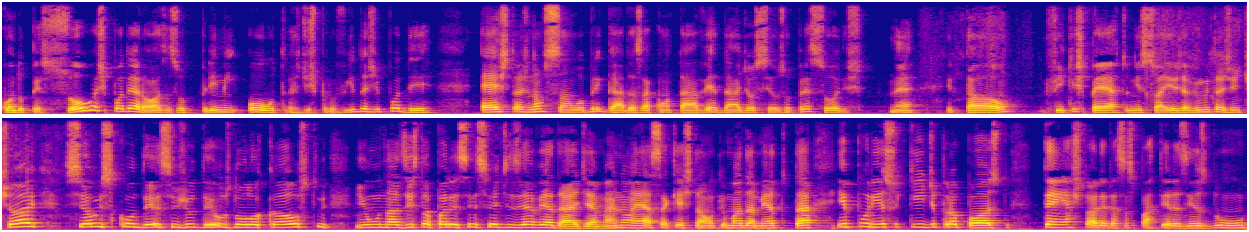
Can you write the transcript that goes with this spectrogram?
Quando pessoas poderosas oprimem outras desprovidas de poder, estas não são obrigadas a contar a verdade aos seus opressores, né? Então, fique esperto nisso aí. Eu já vi muita gente, ai, se eu escondesse judeus no holocausto e um nazista aparecesse, eu ia dizer a verdade. É, mas não é essa a questão que o mandamento tá. E por isso que, de propósito, tem a história dessas parteirazinhas do 1,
